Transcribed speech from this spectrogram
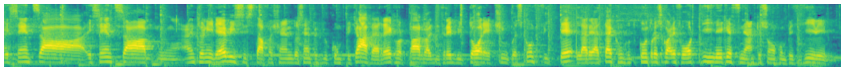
e senza, e senza mh, Anthony Davis si sta facendo sempre più complicata. Il record parla di 3 vittorie e 5 sconfitte. La realtà è che contro le squadre forti i Lakers neanche sono competitivi.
